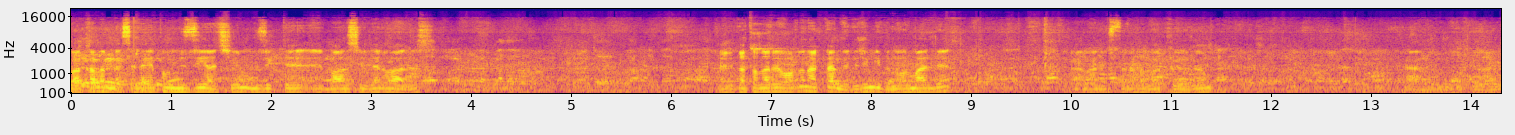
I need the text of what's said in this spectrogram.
Bakalım mesela Apple Müziği açayım. Müzikte e, bazı şeyler vardır. Yani dataları oradan aktarmıyor. Dediğim gibi normalde hemen üst tarafa bakıyorum. Hemen bakıyorum.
